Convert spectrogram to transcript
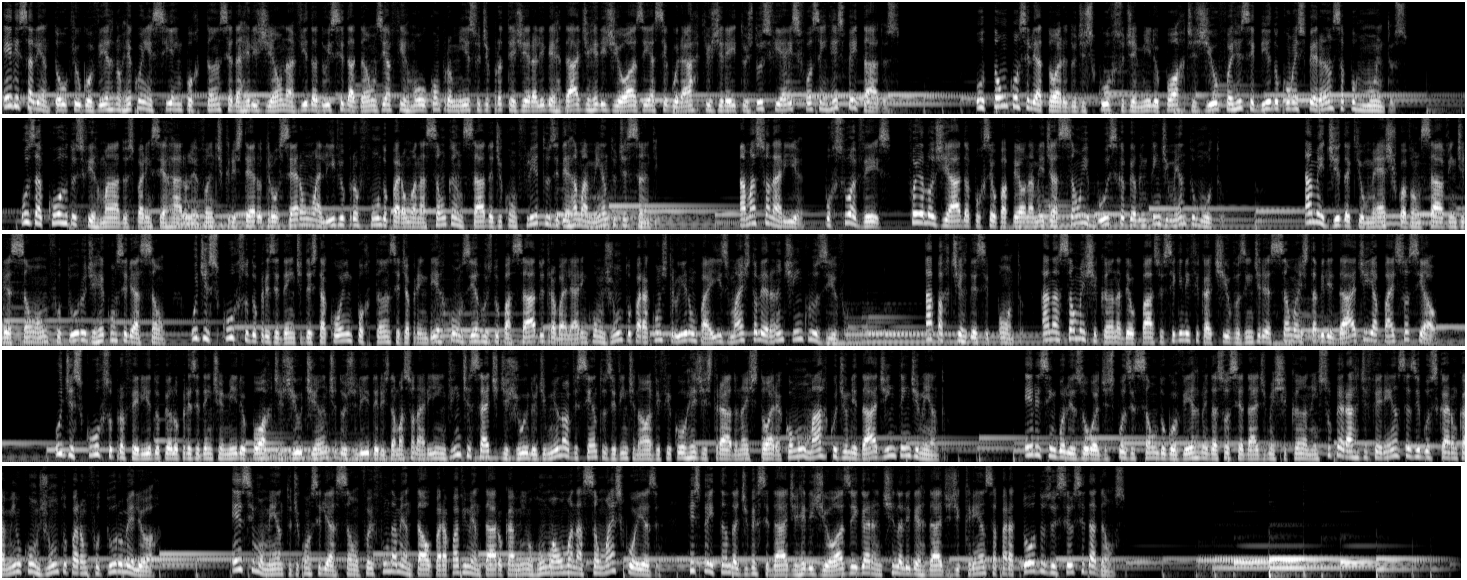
Ele salientou que o governo reconhecia a importância da religião na vida dos cidadãos e afirmou o compromisso de proteger a liberdade religiosa e assegurar que os direitos dos fiéis fossem respeitados. O tom conciliatório do discurso de Emílio Portes Gil foi recebido com esperança por muitos. Os acordos firmados para encerrar o levante cristero trouxeram um alívio profundo para uma nação cansada de conflitos e derramamento de sangue. A maçonaria, por sua vez, foi elogiada por seu papel na mediação e busca pelo entendimento mútuo. À medida que o México avançava em direção a um futuro de reconciliação, o discurso do presidente destacou a importância de aprender com os erros do passado e trabalhar em conjunto para construir um país mais tolerante e inclusivo. A partir desse ponto, a nação mexicana deu passos significativos em direção à estabilidade e à paz social. O discurso proferido pelo presidente Emílio Portes Gil diante dos líderes da maçonaria em 27 de julho de 1929 ficou registrado na história como um marco de unidade e entendimento. Ele simbolizou a disposição do governo e da sociedade mexicana em superar diferenças e buscar um caminho conjunto para um futuro melhor. Esse momento de conciliação foi fundamental para pavimentar o caminho rumo a uma nação mais coesa, respeitando a diversidade religiosa e garantindo a liberdade de crença para todos os seus cidadãos.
